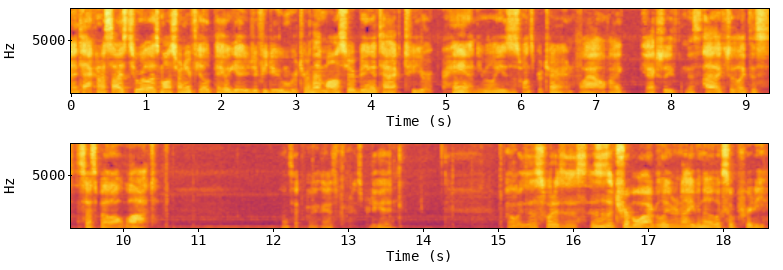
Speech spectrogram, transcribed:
an attack on a size 2 or less monster on your field. Pay a gauge. If you do, return that monster being attacked to your hand. You only use this once per turn. Wow, I actually this I actually like this set spell a lot. That's, that's, that's pretty good. Oh, is this, what is this? This is a triple R, believe it or not, even though it looks so pretty.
